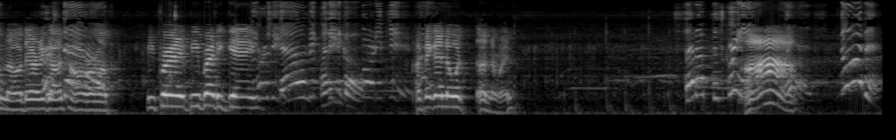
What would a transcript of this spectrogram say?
Oh no, they already got a tower up. Be ready, be ready, gang. First down, ready to go. I think I know what. Oh, never mind. Set up the screen. Ah. Got it.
